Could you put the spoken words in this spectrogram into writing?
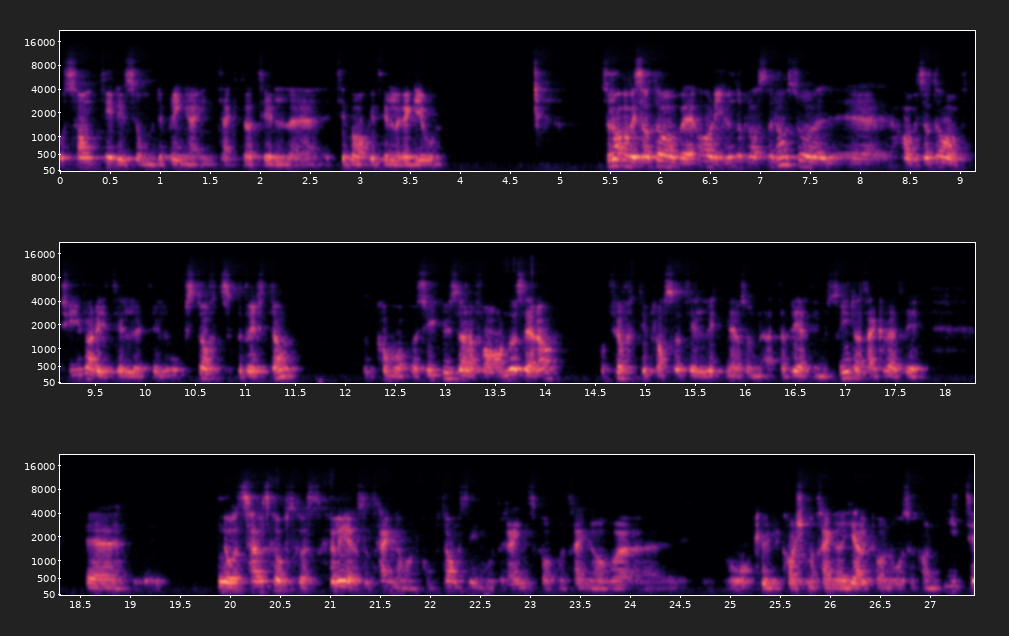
og samtidig som det bringer inntekter til, tilbake til regionen. Så da har vi satt av, av de 100 plassene da, så eh, har vi satt av 20 av de til, til, oppstartsbedrifter som kommer fra sykehus eller fra andre steder. Og 40 plasser til litt mer sånn etablert industri. Da tenker vi at vi eh, når et selskap skal skalere, så trenger man kompetanse inn mot regnskap. Man trenger, eh, kunne, kanskje man trenger hjelp av noen som kan IT.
